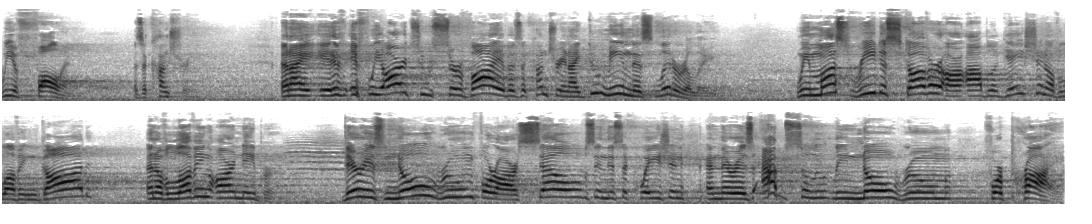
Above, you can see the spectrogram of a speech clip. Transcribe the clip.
we have fallen as a country. And I, if, if we are to survive as a country, and I do mean this literally, we must rediscover our obligation of loving God and of loving our neighbor. There is no room for ourselves in this equation, and there is absolutely no room for pride,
